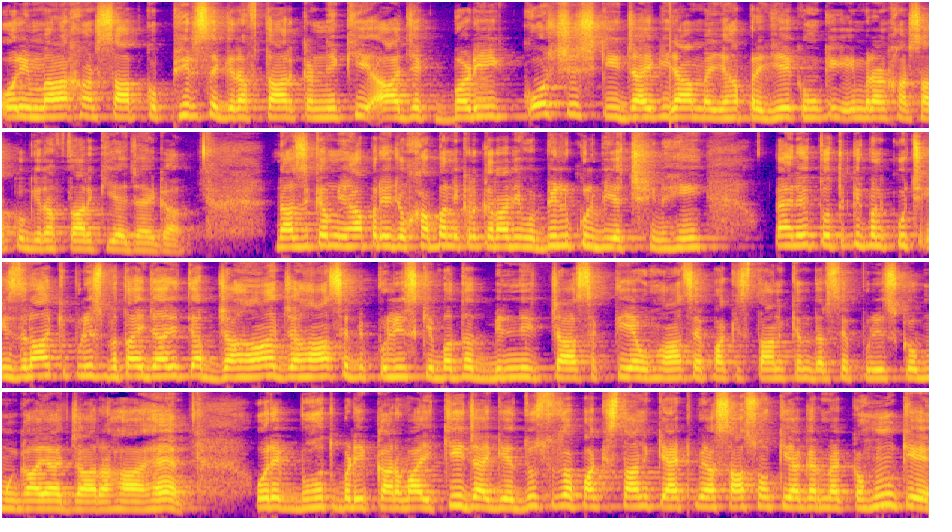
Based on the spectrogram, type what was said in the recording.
और इमरान खान साहब को फिर से गिरफ़्तार करने की आज एक बड़ी कोशिश की जाएगी। या मैं यहाँ पर यह कहूँ कि इमरान खान साहब को गिरफ़्तार किया जाएगा। नाजिकम यहाँ पर ये जो खबर निकल कर आ रही है, वो बिल्कुल भी अच्छी नहीं। पहले तो तकरीबन कुछ इजला की पुलिस बताई जा रही थी। अब जहाँ जहाँ से भी पुलिस की मदद मिलनी जा सकती है, वहाँ से पाकिस्तान के अंदर से पुलिस को मंगाया जा रहा है। और एक बहुत बड़ी कार्रवाई की जाएगी। दूसरी तरफ़ पाकिस्तान के एटमी असासों की अगर मैं कहूँ कि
